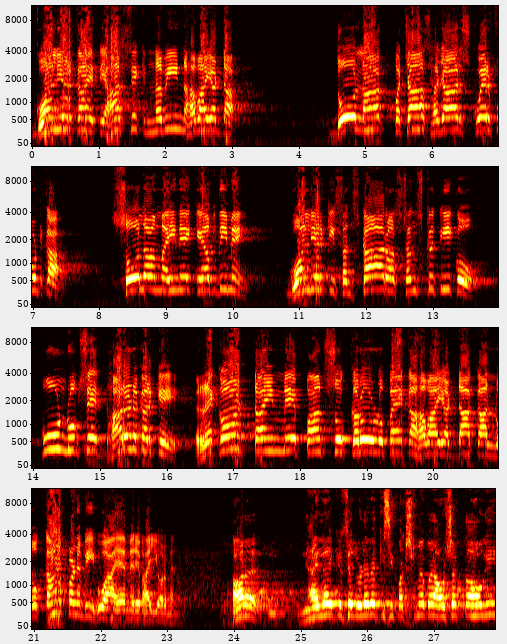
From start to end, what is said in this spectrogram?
ग्वालियर का ऐतिहासिक नवीन हवाई अड्डा, दो लाख पचास हज़ार स्क्वायर फुट का 16 महीने के अवधि में ग्वालियर की संस्कार और संस्कृति को पूर्ण रूप से धारण करके रिकॉर्ड टाइम में 500 करोड़ रुपए का हवाई अड्डा का लोकार्पण भी हुआ है मेरे भाई और बहनों। और न्यायालय से जुड़े हुए किसी पक्ष में कोई आवश्यकता होगी?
